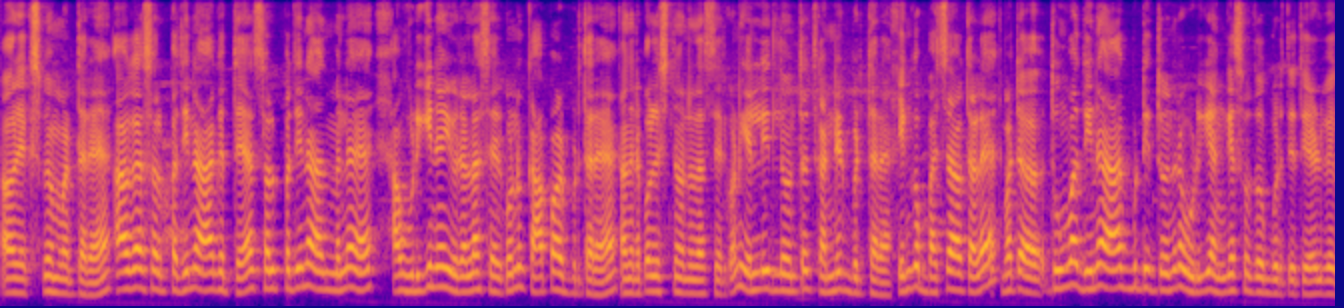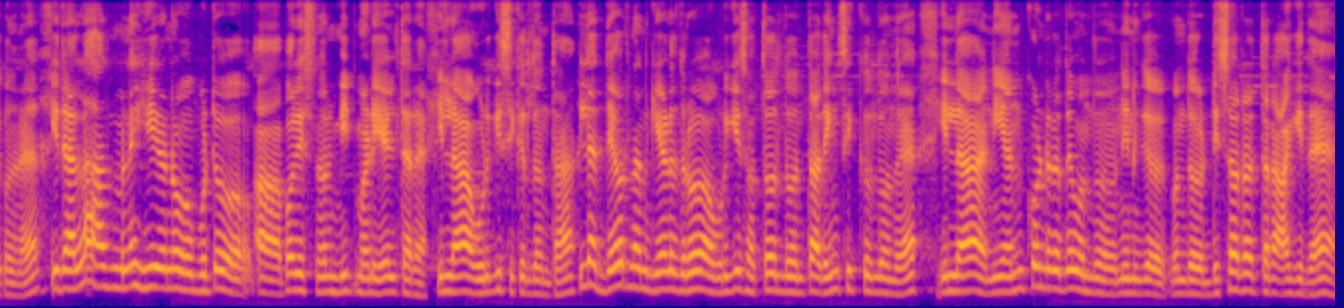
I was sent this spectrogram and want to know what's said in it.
ಅವ್ರು ಎಕ್ಸ್ಪ್ಲೇನ್ ಮಾಡ್ತಾರೆ. ಆಗ ಸ್ವಲ್ಪ ದಿನ ಆಗುತ್ತೆ. ಸ್ವಲ್ಪ ದಿನ ಆದ್ಮೇಲೆ ಆ ಹುಡುಗಿನ ಇವರೆಲ್ಲ ಸೇರ್ಕೊಂಡು ಕಾಪಾಡ್ಬಿಡ್ತಾರೆ. ಅಂದ್ರೆ ಪೊಲೀಸ್ನವರೆಲ್ಲ ಸೇರ್ಕೊಂಡು ಎಲ್ಲಿದ್ಲು ಅಂತ ಕಂಡಿಡ್ಬಿಡ್ತಾರೆ ಹೆಂಗೋ ಬಚಾವ್ತಾಳೆ ಬಟ್ ತುಂಬಾ ದಿನ ಆಗ್ಬಿಟ್ಟಿತ್ತು ಅಂದ್ರೆ ಹುಡುಗಿ ಹಂಗೆ ಸೋತೋಗ್ಬಿಡ್ತಿತ್ತು ಹೇಳ್ಬೇಕು ಅಂದ್ರೆ. ಇದೆಲ್ಲ ಆದ್ಮೇಲೆ ಹೀರೋನ ಹೋಗ್ಬಿಟ್ಟು, ಆ, ಪೊಲೀಸ್ನವ್ರು ಮೀಟ್ ಮಾಡಿ ಹೇಳ್ತಾರೆ. ಇಲ್ಲ ಹುಡುಗಿ ಸಿಕ್ಕಿದ್ಲು ಅಂತ. ಇಲ್ಲ ದೇವ್ರು ನನ್ಗೆ ಹೇಳಿದ್ರು, ಆ ಹುಡುಗಿ ಸತ್ತೋದ್ಲು ಅಂತ ಅದು ಹೆಂಗ್ ಸಿಕ್ಕಿದ್ಲು ಅಂದ್ರೆ, ಇಲ್ಲ, ನೀ ಅನ್ಕೊಂಡಿರೋದೇ ಒಂದು ನಿನಗೆ ಒಂದು ಡಿಸಾರ್ಡರ್ ತರ ಆಗಿದೆ.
